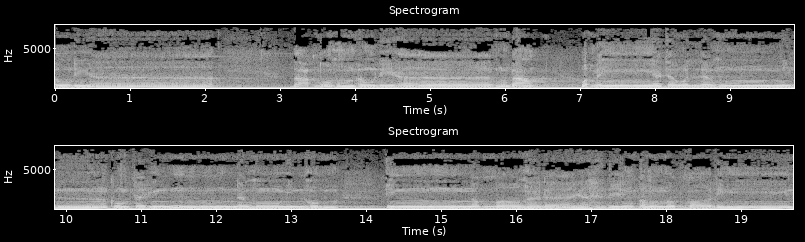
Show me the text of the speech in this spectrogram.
أولياء. بعضهم أولياء بعض ومن يتولهم منكم فإنه منهم. إن الله لا يهدي القوم الظالمين.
